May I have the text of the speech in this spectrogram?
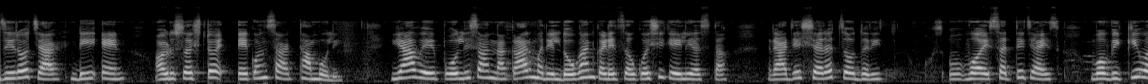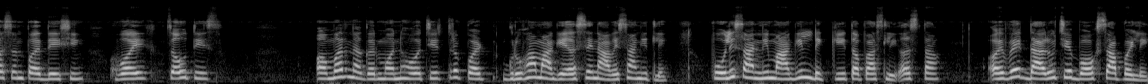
झिरो चार डी एन अडुसष्ट एकोणसाठ थांबवली. यावेळी पोलिसांना कारमधील दोघांकडे चौकशी केली असता राजेश शरद चौधरी वय सत्तेचाळीस व विकी वसंत परदेशी वय चौतीस. अमरनगर मनोहर चित्रपट गृहामागे असे नावे सांगितले. पोलिसांनी मागील डिक्की तपासली असता अवैध दारूचे बॉक्स सापडले.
